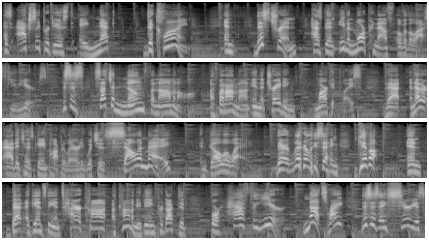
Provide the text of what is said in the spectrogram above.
has actually produced a net decline. And this trend has been even more pronounced over the last few years. This is such a known phenomenon, a phenomenon in the trading marketplace that another adage has gained popularity, which is sell in May and go away. They're literally saying give up and bet against the entire co- economy being productive for half the year. Nuts, right? This is a serious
